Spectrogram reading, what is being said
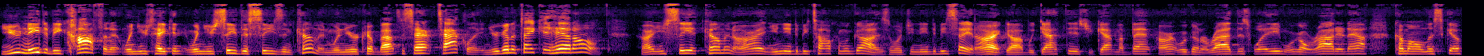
you need to be confident when you take it, when you see this season coming, when you're about to tackle it, and you're going to take it head on. All right, you see it coming. All right, you need to be talking with God. This is what you need to be saying. All right, God, we got this. You got my back. All right, we're going to ride this wave. We're going to ride it out. Come on, let's go.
